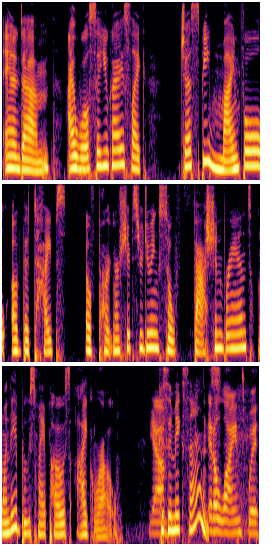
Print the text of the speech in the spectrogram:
and um I will say you guys like just be mindful of the types of partnerships you're doing. So fashion brands, when they boost my posts, I grow Yeah. because it makes sense. it aligns with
